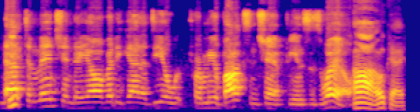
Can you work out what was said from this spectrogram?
Not to mention, they already got a deal with Premier Boxing Champions as well. Ah, okay.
